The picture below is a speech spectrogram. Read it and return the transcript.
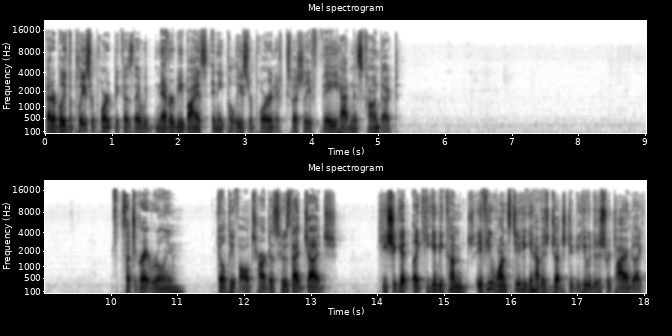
Better believe the police report because they would never be biased in a police report, especially if they had misconduct. Such a great ruling. Guilty of all charges. Who's that judge? He should get like he can become if he wants to, he can have his Judge Judy. He would just retire and be like,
